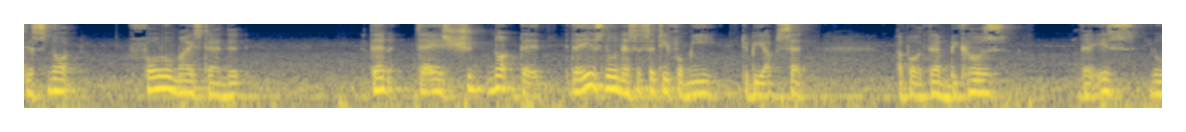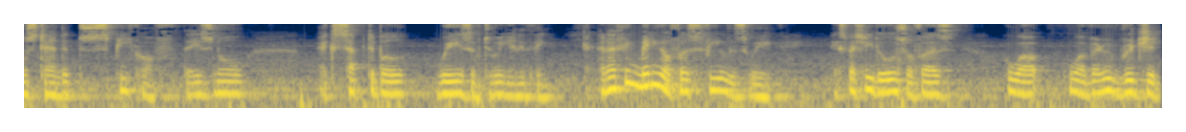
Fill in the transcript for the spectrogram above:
does not follow my standard, then there should not there, there is no necessity for me to be upset about them because there is no standard to speak of. There is no acceptable ways of doing anything. And I think many of us feel this way, especially those of us who are who are very rigid.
